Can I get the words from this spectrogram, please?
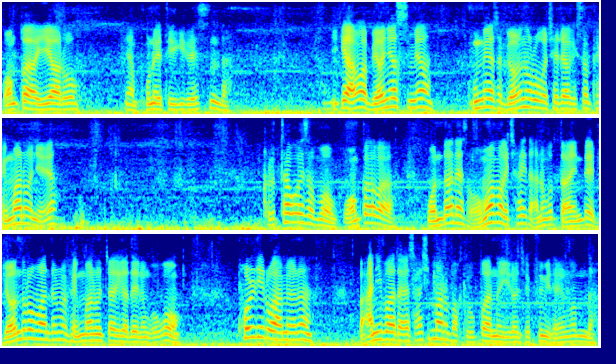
원가 이하로 그냥 보내드리기로 했습니다. 이게 아마 면이었으면, 국내에서 면으로 제작했으면 100만원이에요. 그렇다고 해서 뭐 원가가 원단에서 어마어마하게 차이 나는 것도 아닌데, 면으로 만들면 100만원짜리가 되는 거고, 폴리로 하면은 많이 받아야 40만원 밖에 못 받는 이런 제품이 되는 겁니다.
